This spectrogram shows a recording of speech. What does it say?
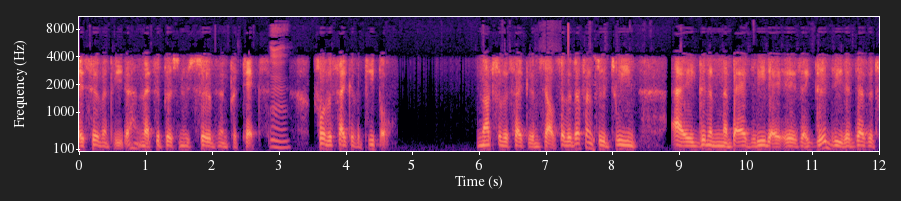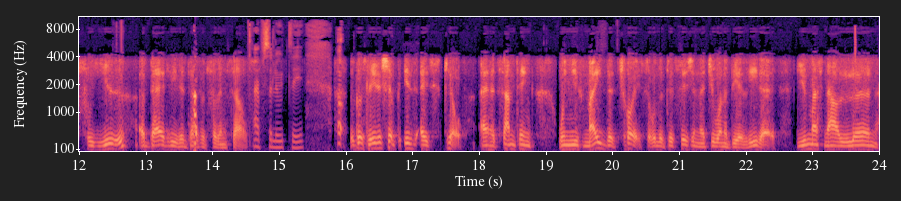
a servant leader, and that's a person who serves and protects mm. for the sake of the people not for the sake of themselves. So the difference between a good and a bad leader is a good leader does it for you, a bad leader does it for themselves. Absolutely. Oh. Because leadership is a skill, and it's something when you've made the choice or the decision that you want to be a leader, you must now learn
